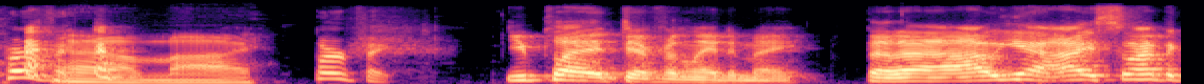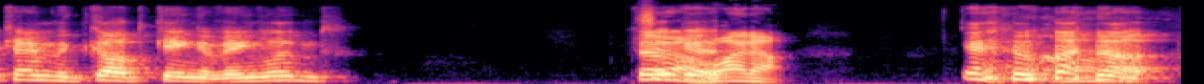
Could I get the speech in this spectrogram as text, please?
perfect Oh my! perfect You play it differently to me, but uh, oh yeah, I so I became the God King of England. Felt Sure, good. why not? Yeah, why Oh. not?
